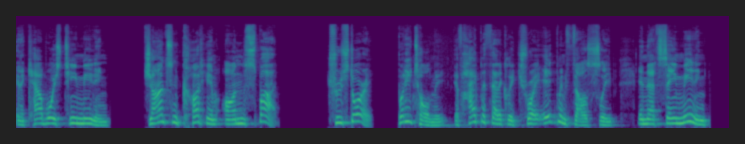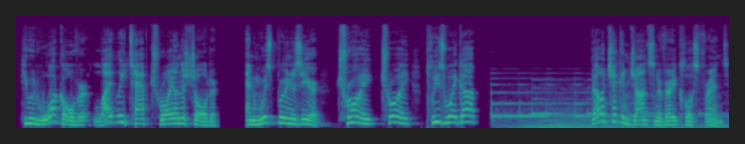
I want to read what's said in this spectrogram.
in a Cowboys team meeting, Johnson cut him on the spot. True story. But he told me if hypothetically Troy Aikman fell asleep in that same meeting, he would walk over, lightly tap Troy on the shoulder, and whisper in his ear, Troy, Troy, please wake up. Belichick and Johnson are very close friends.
